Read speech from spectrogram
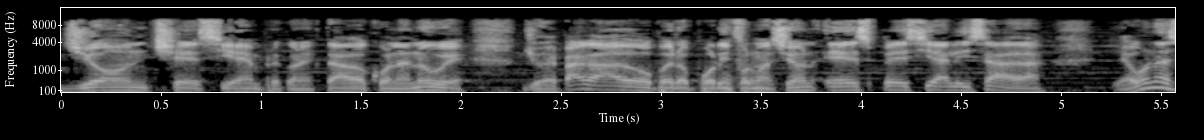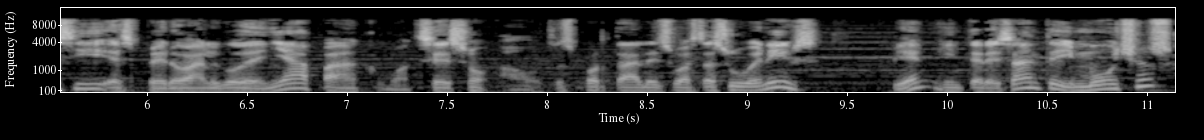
John Che, siempre conectado con la nube. Yo he pagado, pero por información especializada y aún así espero algo de ñapa, como acceso a otros portales o hasta souvenirs. Bien, interesante. Y muchos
